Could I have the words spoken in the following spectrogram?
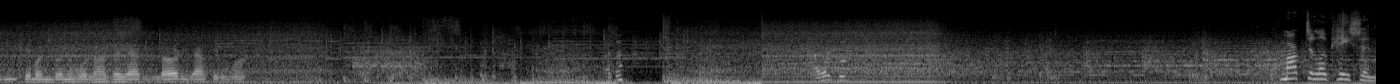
उनके बंदों ने बोला होगा यार लड़ या फिर वो आजा Marked a location.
